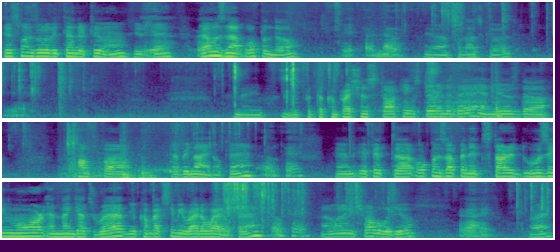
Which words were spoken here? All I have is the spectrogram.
This one's a little bit tender too, huh? You're Yeah, saying? That one's not open though. Yeah, I know. Yeah, so that's good. Yeah. And then you put the compression stockings during the day and use the pump uh, every night, okay? Okay. And if it uh, opens up and it started oozing more and then gets red, you come back see me right away, okay? Okay. I don't want any trouble with you, Right. right?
